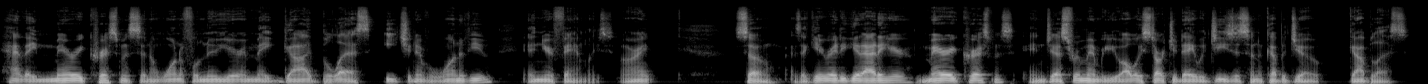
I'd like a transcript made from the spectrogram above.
have a Merry Christmas and a wonderful New Year. And may God bless each and every one of you and your families. All right. So as I get ready to get out of here, Merry Christmas. And just remember, you always start your day with Jesus and a cup of Joe. God bless.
